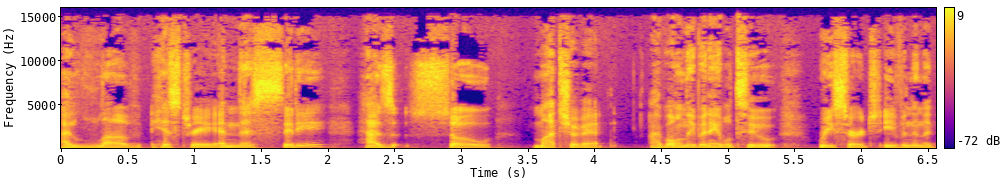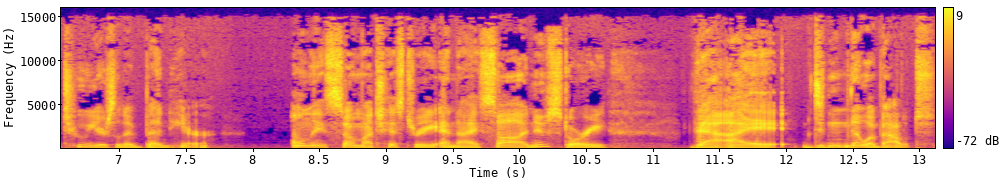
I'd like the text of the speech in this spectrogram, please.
I love history, and this city has so much of it. I've only been able to research, even in the two years that I've been here, only so much history. And I saw a news story that I didn't know about.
